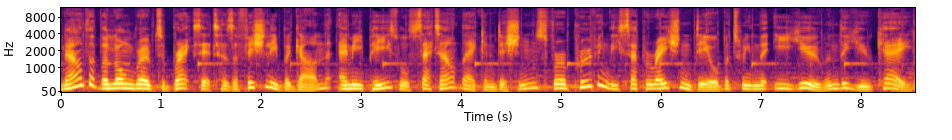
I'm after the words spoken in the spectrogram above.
Now that the long road to Brexit has officially begun, MEPs will set out their conditions for approving the separation deal between the EU and the UK.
